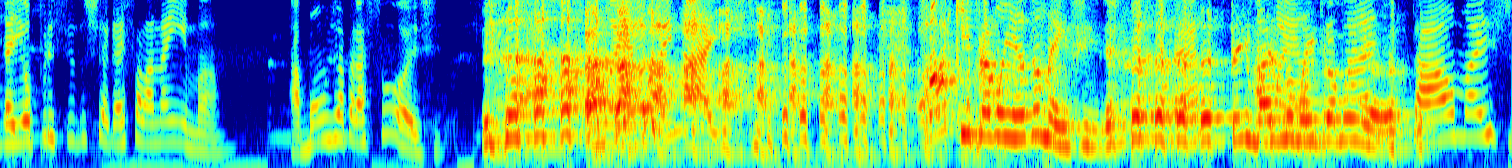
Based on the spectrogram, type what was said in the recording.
E aí eu preciso chegar e falar, Naíma, tá bom de abraço hoje? amanhã tem mais. Tô aqui para amanhã também, filha. É? Tem mais amanhã mamãe para amanhã. tal, mas,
